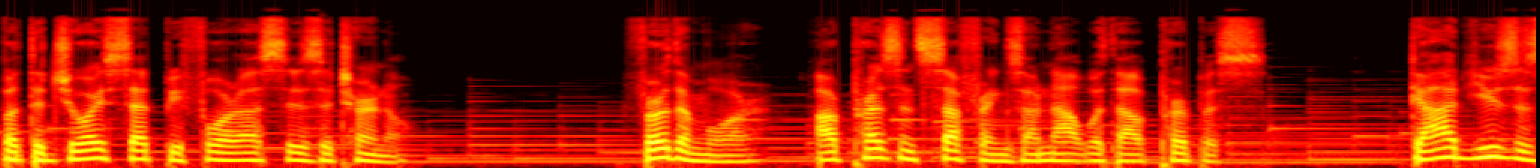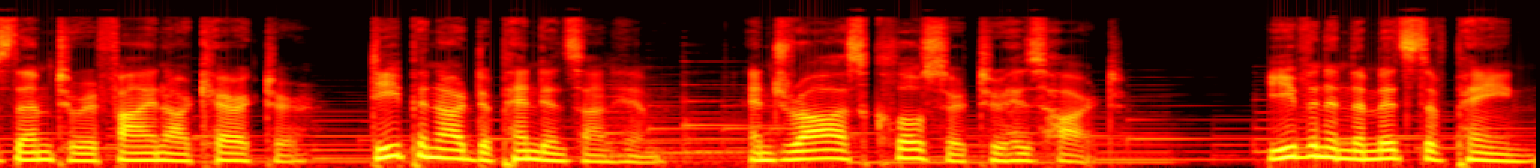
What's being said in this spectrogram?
but the joy set before us is eternal. Furthermore, our present sufferings are not without purpose. God uses them to refine our character, deepen our dependence on Him, and draw us closer to His heart. Even in the midst of pain,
